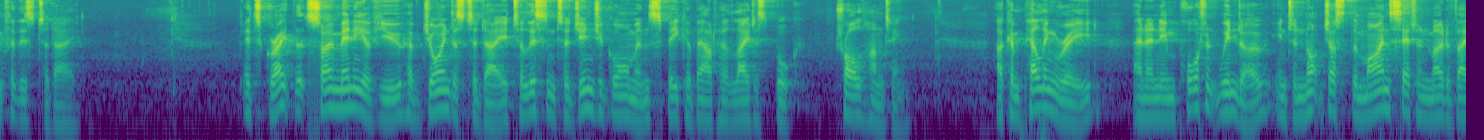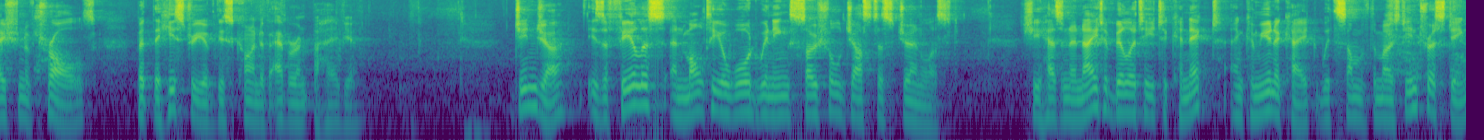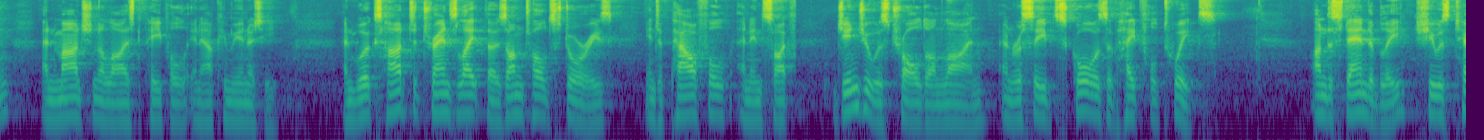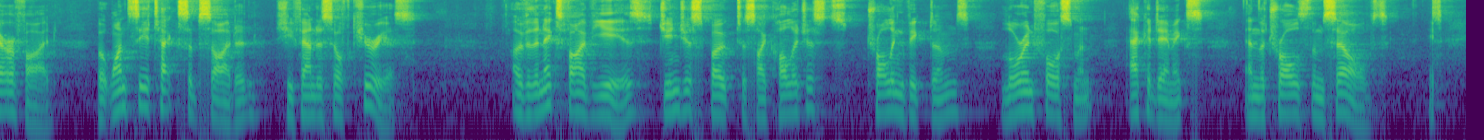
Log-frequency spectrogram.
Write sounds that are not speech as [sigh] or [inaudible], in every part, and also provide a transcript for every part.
for this today. It's great that so many of you have joined us today to listen to Ginger Gorman speak about her latest book, Troll Hunting, a compelling read and an important window into not just the mindset and motivation of trolls, but the history of this kind of aberrant behaviour. Ginger is a fearless and multi award winning social justice journalist. She has an innate ability to connect and communicate with some of the most interesting and marginalised people in our community and works hard to translate those untold stories into powerful and insightful. Ginger was trolled online and received scores of hateful tweets. Understandably, she was terrified, but once the attack subsided, she found herself curious. Over the next five years, Ginger spoke to psychologists, trolling victims, law enforcement, academics, and the trolls themselves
